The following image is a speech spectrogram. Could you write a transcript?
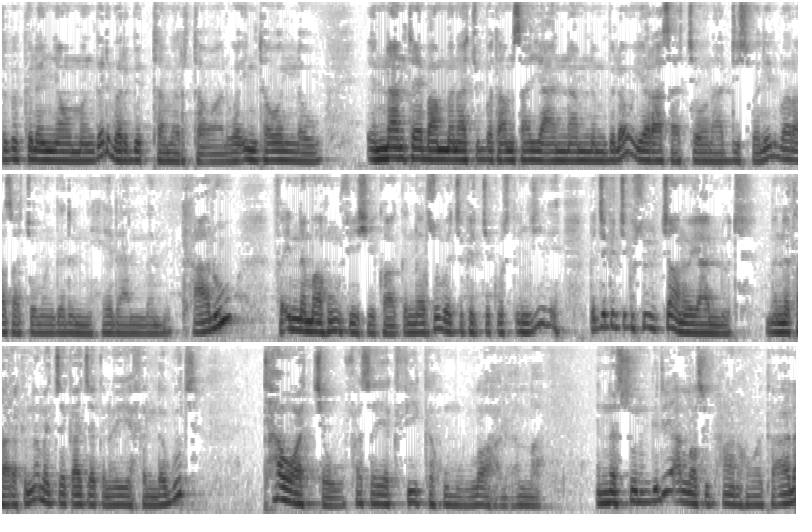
ትክክለኛውን መንገድ በእርግጥ ተመርተዋል። ወኢን ተወለው እናንተ ባመናችሁበት አምሳያ አናምንም ብለው የራሳቸውን አዲስ ፈሊጥ በራሳቸው መንገድ እንሄዳለን ካሉ ፈኢነማ ሁም ፊ ሺቃቅ እነርሱ በጭቅጭቅ ውስጥ እንጂ በጭቅጭቅ ውስጥ ብቻ ነው ያሉት። መነታረክና መጨቃጨቅ ነው የፈለጉት። ተዋቸው። ፈሰየክፊከሁሙላህ አለ አላህ እነሱን እንግዲህ አላህ ስብሓንሁ ወተዓላ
